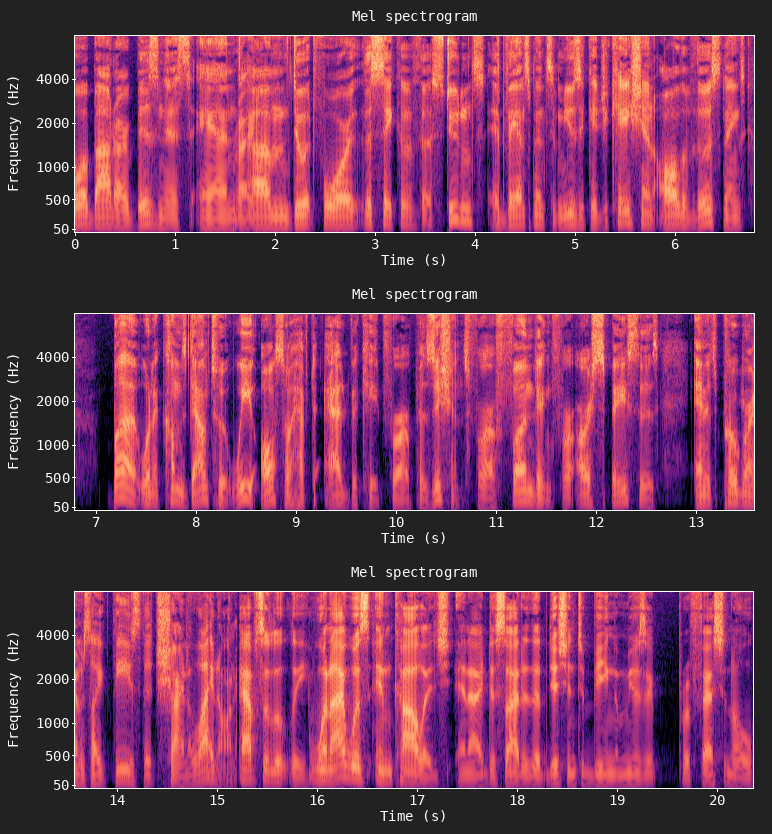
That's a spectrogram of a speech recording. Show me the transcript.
go about our business and Right. um, do it for the sake of the students, advancements of music education, all of those things. But when it comes down to it, we also have to advocate for our positions, for our funding, for our spaces. And it's programs like these that shine a light on it. Absolutely. When I was in college and I decided that in addition to being a music professional,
